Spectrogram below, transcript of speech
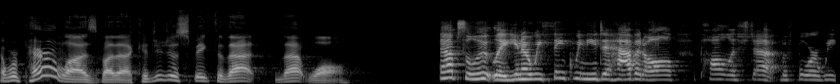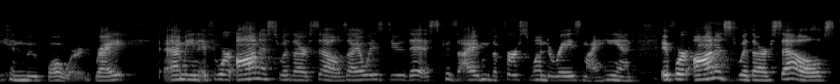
And we're paralyzed by that. Could you just speak to that, that wall? Absolutely. You know, we think we need to have it all polished up before we can move forward, right? I mean, if we're honest with ourselves, I always do this because I'm the first one to raise my hand. If we're honest with ourselves,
